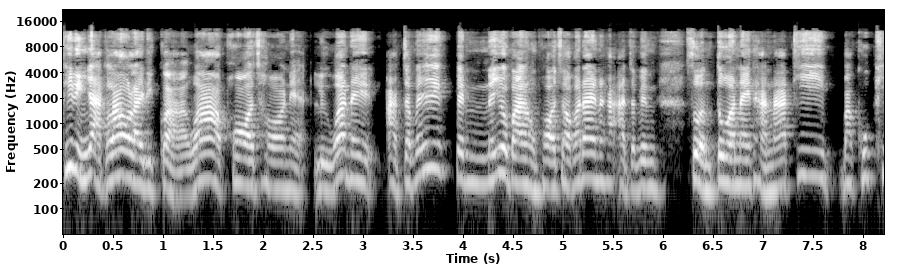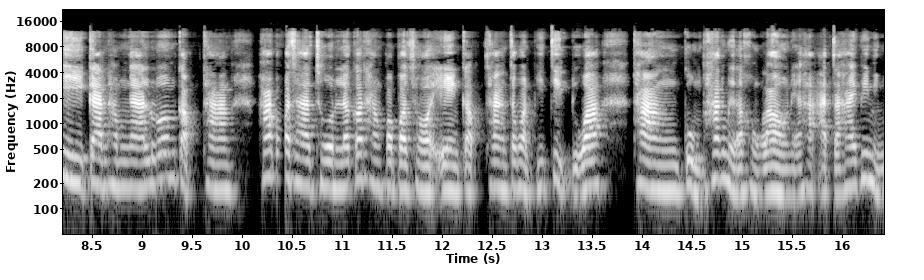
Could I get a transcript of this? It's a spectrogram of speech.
พี่หนิงอยากเล่าอะไรดีกว่าว่าพอชเนี่ย หรือว่าในอาจจะไม่ได้เป็นนโยบายของพอชก็ได้นะคะ อาจจะเป็นส่วนตัวในฐานะที่มาคุกคีการทำงานร่วมกับทางภาคประชาชน แล้วก็ทางปปชเองกับทางจังหวัดพิจิตรหรือว่าทางกลุ่มภาคเหนือของเราเนี่ยค่ะ อาจจะให้พี่หนิง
